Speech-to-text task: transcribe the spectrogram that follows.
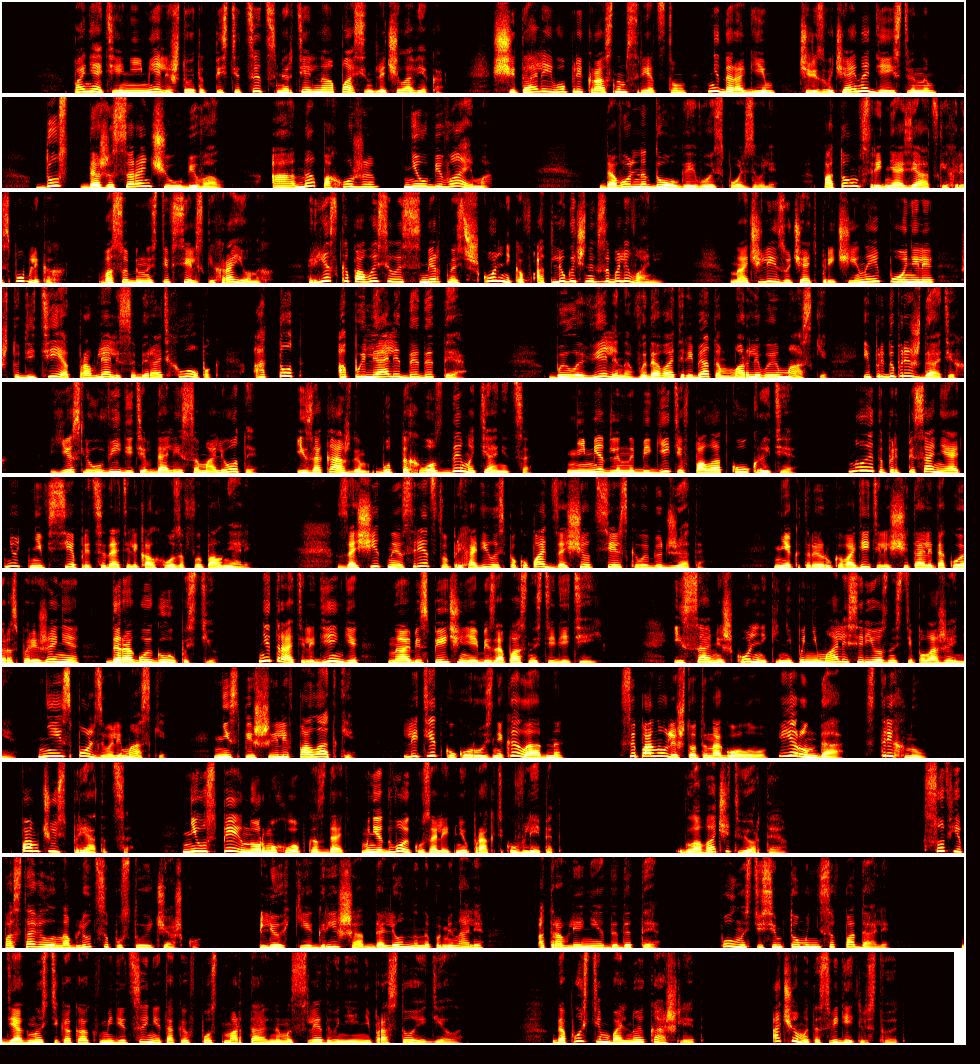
Понятия не имели, что этот пестицид смертельно опасен для человека. Считали его прекрасным средством, недорогим, чрезвычайно действенным. Дуст даже саранчу убивал, а она, похоже, неубиваемо. Довольно долго его использовали. Потом в среднеазиатских республиках, в особенности в сельских районах, резко повысилась смертность школьников от легочных заболеваний. Начали изучать причины и поняли, что детей отправляли собирать хлопок, а тот опыляли ДДТ. Было велено выдавать ребятам марлевые маски и предупреждать их. Если увидите вдали самолеты – и за каждым, будто хвост дыма тянется, немедленно бегите в палатку укрытия. Но это предписание отнюдь не все председатели колхозов выполняли. Защитные средства приходилось покупать за счет сельского бюджета. Некоторые руководители считали такое распоряжение дорогой глупостью, не тратили деньги на обеспечение безопасности детей. И сами школьники не понимали серьезности положения, не использовали маски, не спешили в палатки – Летит кукурузник, и ладно. Сыпанули что-то на голову. Ерунда. Стряхну. Помчусь прятаться. Не успею норму хлопка сдать, мне двойку за летнюю практику влепят. Глава четвертая. Софья поставила на блюдце пустую чашку. Легкие Гриши отдаленно напоминали отравление ДДТ. Полностью симптомы не совпадали. Диагностика как в медицине, так и в постмортальном исследовании — непростое дело. Допустим, больной кашляет. О чем это свидетельствует?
